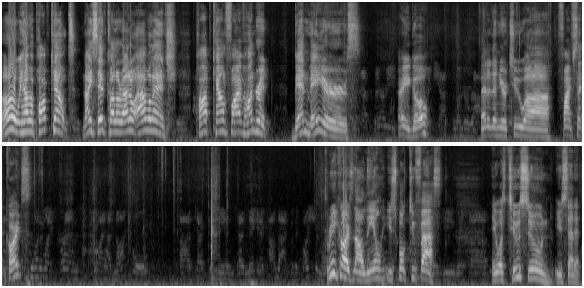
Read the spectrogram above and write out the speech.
Oh, we have a pop count. Nice hit, Colorado Avalanche. Pop count 500. Ben Meyers. There you go. Better than your two uh, five cent cards. Three cards now, Neil. You spoke too fast. It was too soon, you said it.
